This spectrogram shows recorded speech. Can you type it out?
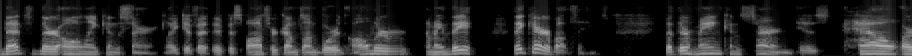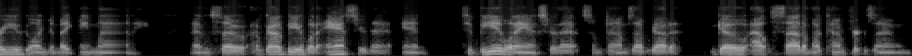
that's their only concern. Like if a, if a sponsor comes on board, all their I mean they they care about things, but their main concern is how are you going to make me money? And so I've got to be able to answer that. And to be able to answer that, sometimes I've got to go outside of my comfort zone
